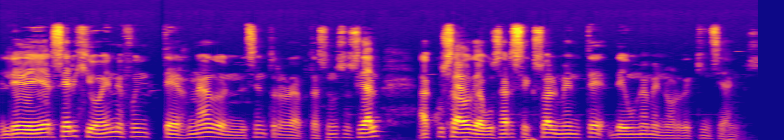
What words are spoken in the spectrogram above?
El día de ayer Sergio N fue internado en el Centro de Adaptación Social acusado de abusar sexualmente de una menor de 15 años.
